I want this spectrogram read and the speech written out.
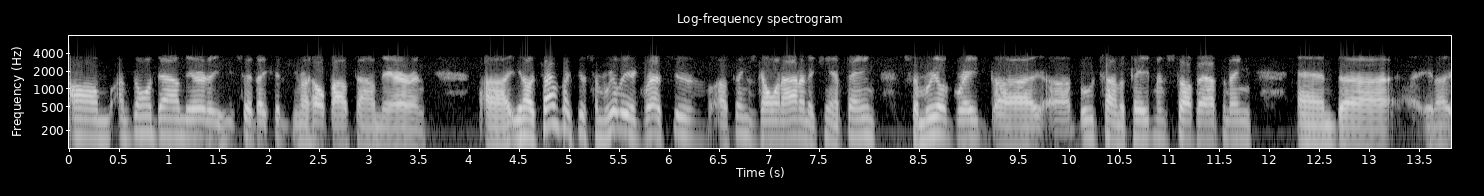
um, I'm going down there. To, he said I could, you know, help out down there, and uh, you know, it sounds like there's some really aggressive uh, things going on in the campaign. Some real great uh, uh, boots on the pavement stuff happening, and uh, you know,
